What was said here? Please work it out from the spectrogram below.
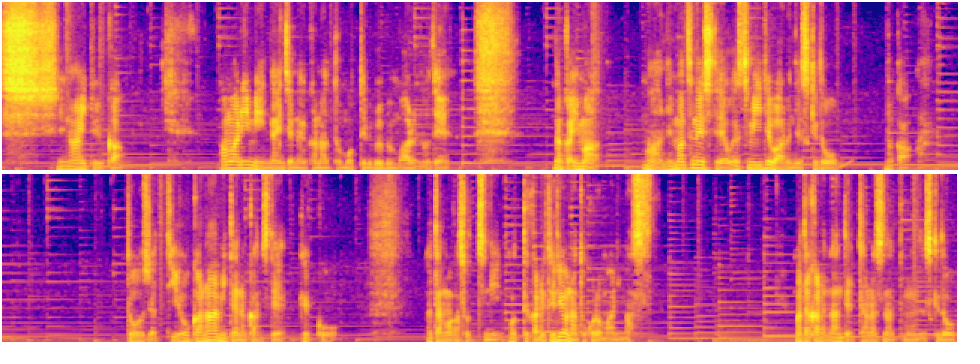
しないというか、あまり意味ないんじゃないかなと思ってる部分もあるので、なんか今、まあ年末年始でお休みではあるんですけど、なんか、どうじゃって言おうかなみたいな感じで結構頭がそっちに持ってかれてるようなところもあります。まあだからなんでって話なんて思うんですけど、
